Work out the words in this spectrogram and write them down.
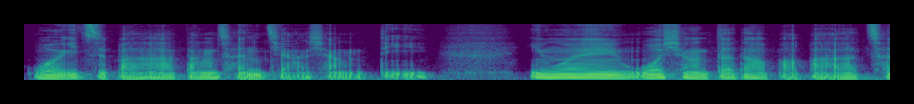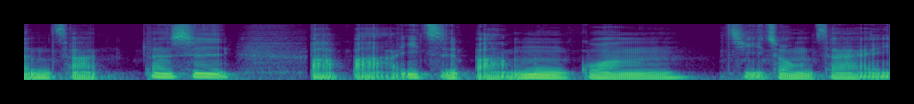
我一直把他当成假想敌，因为我想得到爸爸的称赞，但是爸爸一直把目光集中在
